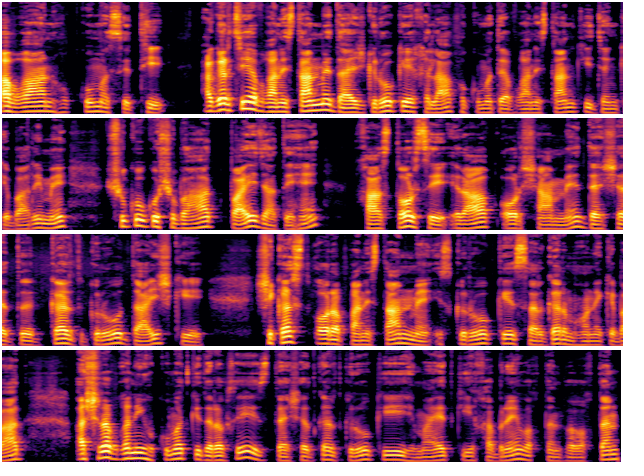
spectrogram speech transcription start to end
افغان حکومت سے تھی۔ اگرچہ افغانستان میں داعش گروہ کے خلاف حکومت افغانستان کی جنگ کے بارے میں شکوک و شبہات پائے جاتے ہیں خاص طور سے عراق اور شام میں دہشت گرد گروہ داعش کی شکست اور افغانستان میں اس گروہ کے سرگرم ہونے کے بعد اشرف غنی حکومت کی طرف سے اس دہشت گرد گروہ کی حمایت کی خبریں وقتاً فوقتاً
